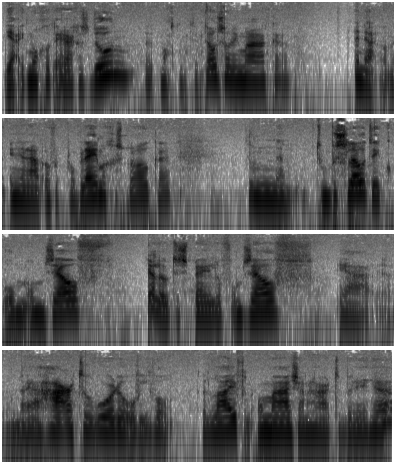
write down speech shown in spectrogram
Ja, ik mocht dat ergens doen. Ik mocht een tentoonstelling maken. En ja, dan inderdaad over problemen gesproken. Toen, uh, toen besloot ik om, om zelf cello te spelen. Of om zelf ja, nou ja, haar te worden. Of in ieder geval live een hommage aan haar te brengen.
